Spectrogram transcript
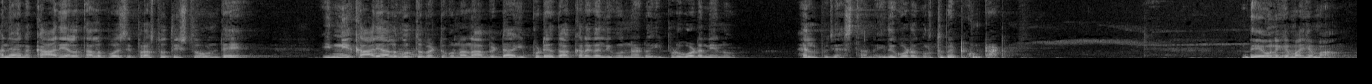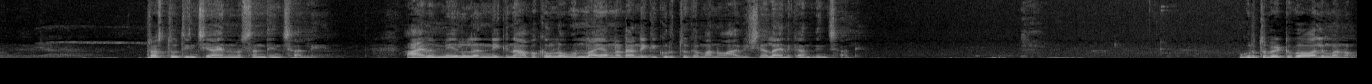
అని ఆయన కార్యాలు తలపోసి ప్రస్తుతిస్తూ ఉంటే ఇన్ని కార్యాలు గుర్తుపెట్టుకున్న నా బిడ్డ ఇప్పుడేదో అక్కడ కలిగి ఉన్నాడు. ఇప్పుడు కూడా నేను హెల్ప్ చేస్తాను. ఇది కూడా గుర్తుపెట్టుకుంటాడు. దేవునికి మహిమ. ప్రస్తుతించి ఆయనను సంధించాలి. ఆయన మేలులన్నీ జ్ఞాపకంలో ఉన్నాయనడానికి గుర్తుగా మనం ఆ విషయాలు ఆయనకి అందించాలి. గుర్తు పెట్టుకోవాలి మనం.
